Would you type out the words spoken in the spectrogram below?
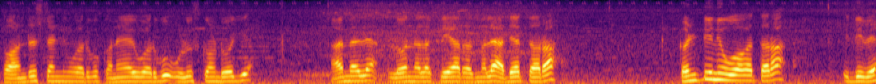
ಸೊ ಅಂಡರ್ಸ್ಟ್ಯಾಂಡಿಂಗ್ವರೆಗೂ ಕೊನೆಯವರೆಗೂ ಉಳಿಸ್ಕೊಂಡು ಹೋಗಿ, ಆಮೇಲೆ ಲೋನ್ ಎಲ್ಲ ಕ್ಲಿಯರ್ ಆದಮೇಲೆ ಅದೇ ಥರ ಕಂಟಿನ್ಯೂ ಹೋಗೋ ಥರ ಇದ್ದೀವಿ.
